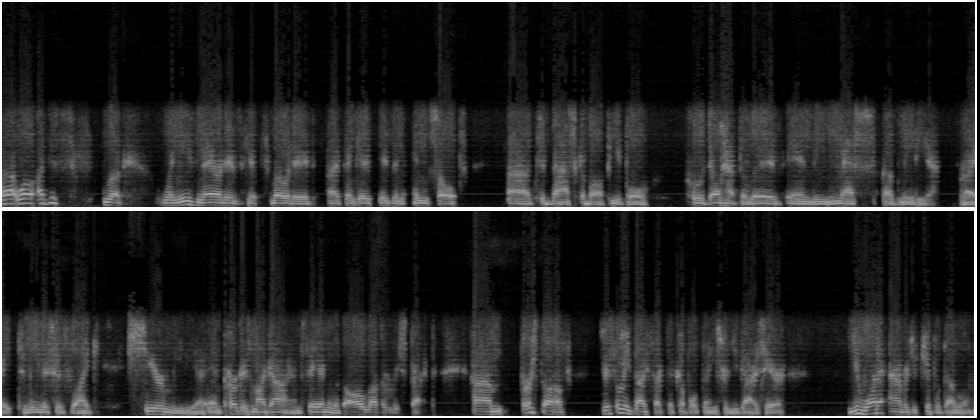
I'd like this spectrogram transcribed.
Uh, well, I just look when these narratives get floated. I think it is an insult uh, to basketball people who don't have to live in the mess of media. Right? To me, this is like sheer media. And Perk is my guy. I'm saying it with all love and respect. Um, first off, just let me dissect a couple of things for you guys here. You want to average a triple double.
